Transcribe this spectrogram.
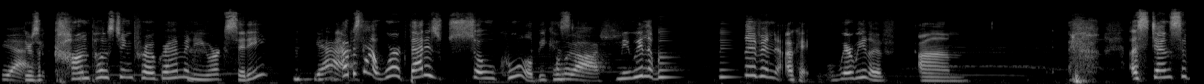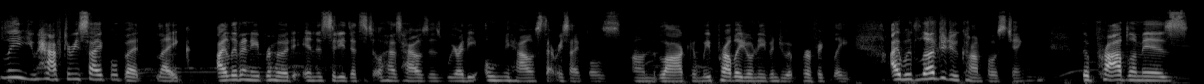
yeah. There's a composting program in New York City. Yeah. How does that work? That is so cool because oh my gosh. I mean we live we live in okay, where we live, um ostensibly you have to recycle, but like I live in a neighborhood in a city that still has houses. We are the only house that recycles on the block, and we probably don't even do it perfectly. I would love to do composting. The problem is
